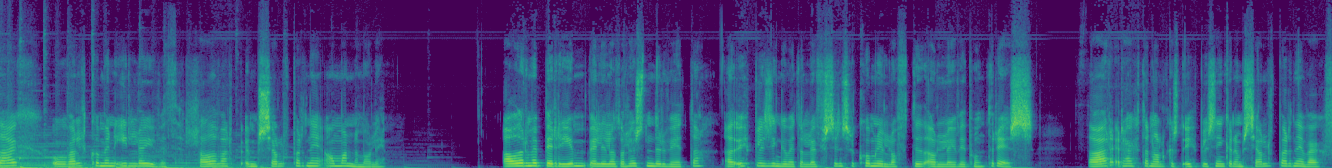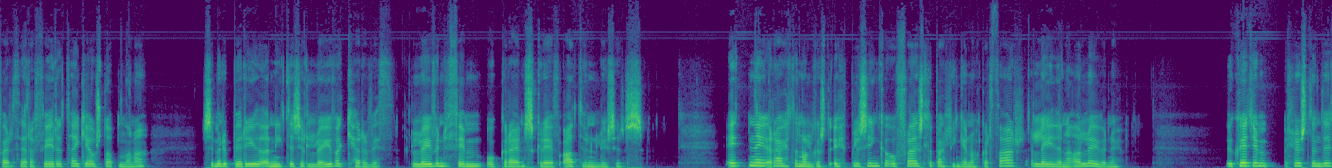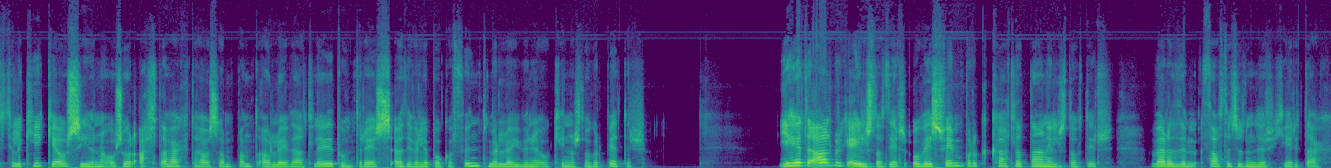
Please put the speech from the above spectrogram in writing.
dag og velkomin í Laufið, hlaðavarp um sjálfbarni á mannamáli. Áður við byrjum vil ég láta hlustundur vita að upplýsingaveita Laufsins er komin í loftið á laufið.is. Þar er hægt að nálgast upplýsingar um sjálfbarni vegferð þeirra fyrirtæki á stopnana sem eru byrjuð að nýta sér laufakerfið, laufin 5 og græn skref atvinnulísins. Einnig er hægt að nálgast upplýsinga og fræðslebæklingin okkar þar leiðina að laufinu. Við hvetjum hlustendur til að kíkja á síðuna og svo er alltaf hægt að hafa samband á laufið.laufi.is ef þið vilja bóka fund með laufinu og kynast okkur betur. Ég heiti Albrecht Eilistóttir og við Sveimborg Katla Danílistóttir verðum þáttastöndundur hér í dag.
